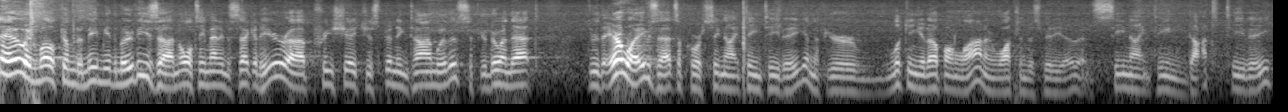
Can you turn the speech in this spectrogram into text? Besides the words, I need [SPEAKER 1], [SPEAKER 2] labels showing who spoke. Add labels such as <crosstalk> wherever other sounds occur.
[SPEAKER 1] Hello and welcome to Meet Me at the Movies. Uh, Noel T. Manning II here. Uh, appreciate you spending time with us. If you're doing that through the airwaves, that's of course C19 TV. And if you're looking it up online and watching this video, that's C19.tv.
